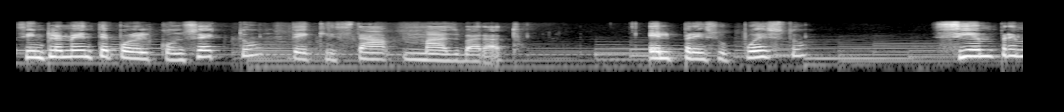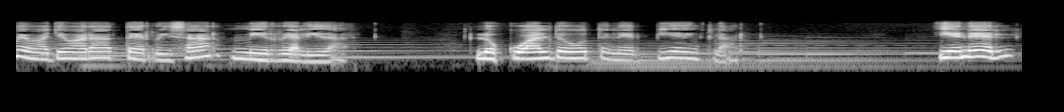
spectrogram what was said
simplemente por el concepto de que está más barato. El presupuesto siempre me va a llevar a aterrizar mi realidad, lo cual debo tener bien claro. Y en él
